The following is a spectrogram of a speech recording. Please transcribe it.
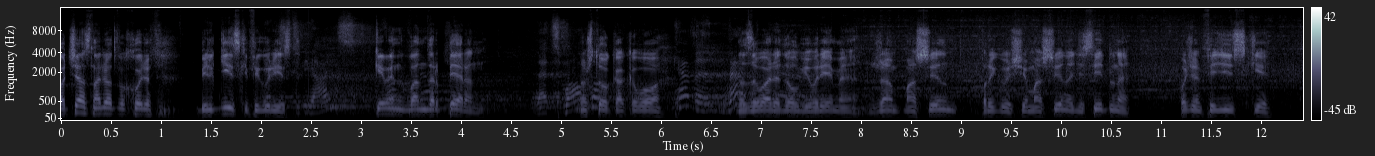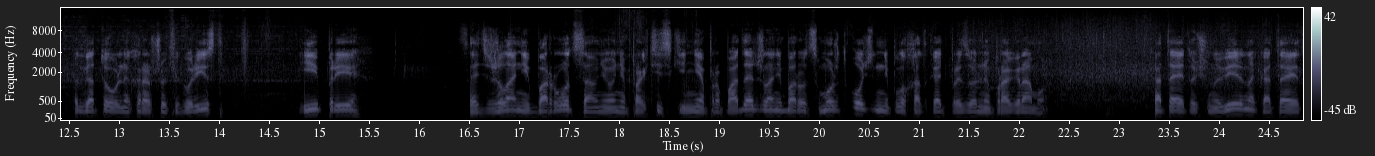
вот сейчас на лед выходит бельгийский фигурист Кевин Вандерперен. Ну что, как его называли долгое время, джамп машин, прыгающая машина. Действительно, очень физически подготовленный хорошо фигурист. И при кстати, желании бороться, а у него не, практически не пропадает желание бороться, может очень неплохо откать произвольную программу. Катает очень уверенно, катает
